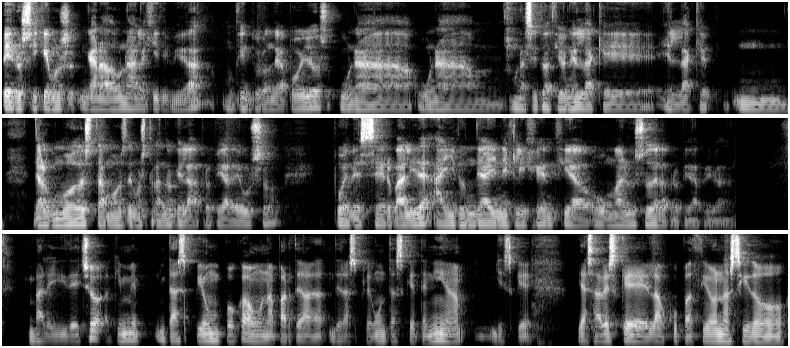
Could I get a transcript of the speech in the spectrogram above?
Pero sí que hemos ganado una legitimidad, un cinturón de apoyos, una, una, una situación en la que, en la que mmm, de algún modo estamos demostrando que la propiedad de uso puede ser válida ahí donde hay negligencia o un mal uso de la propiedad privada. Vale, y de hecho aquí me das pie un poco a una parte de las preguntas que tenía, y es que ya sabes que la ocupación ha sido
